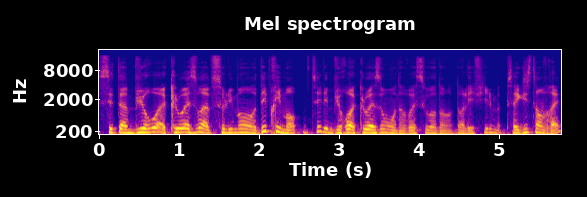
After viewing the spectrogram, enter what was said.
c'est un bureau à cloison absolument déprimant. Tu sais, les bureaux à cloison, on en voit souvent dans, dans les films, ça existe en vrai.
